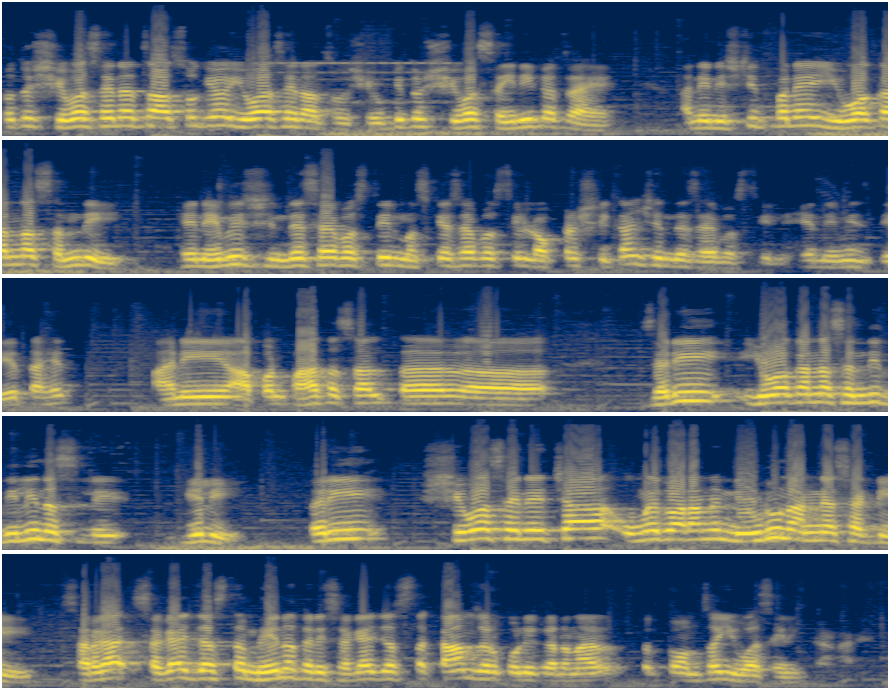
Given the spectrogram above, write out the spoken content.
तो तो शिवसेनेचा असो किंवा युवा सेना असो शेवटी तो शिवसैनिकच आहे. आणि निश्चितपणे युवकांना संधी हे नेहमीच शिंदेसाहेब असतील मस्के साहेब असतील डॉक्टर श्रीकांत शिंदेसाहेब असतील हे नेहमीच देत आहेत. आणि आपण पाहत असाल तर जरी युवकांना संधी दिली नसली गेली तरी शिवसेनेच्या उमेदवारांना निवडून आणण्यासाठी सगळ्यात सगळ्यात जास्त मेहनत आणि सगळ्यात जास्त काम जर कोणी करणार तर तो आमचा युवा सैनिक करणार आहे.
